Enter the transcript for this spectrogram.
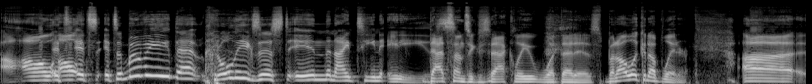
I'll, it's, I'll- it's it's a movie that could only exist in the 1980s. That sounds exactly what that is, but I'll look it up later. Uh,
